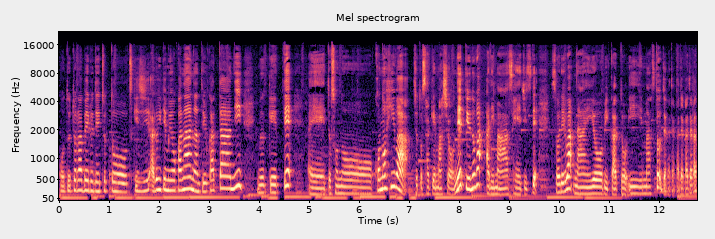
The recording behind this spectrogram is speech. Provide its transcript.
GoTo トラベルでちょっと築地歩いてみようかななんていう方に向けて、えーと、そのこの日はちょっと避けましょうねっていうのがあります平日で。それは何曜日かと言いますとじゃかじゃかじゃかじゃか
